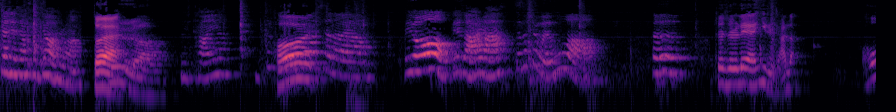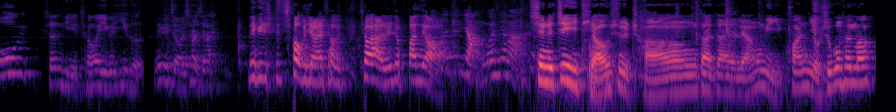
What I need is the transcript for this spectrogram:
现在就想睡觉是吗？对。是啊。你躺一个。嗨！掉下来呀！哎呦，别砸着，这都是文物啊。这是练一指禅的。哦，身体成为一个一字，那个脚翘起来，那个翘不起来，翘翘下来人就翻掉了。那就仰过去了。现在这一条是长大概两米，宽有十公分吗？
